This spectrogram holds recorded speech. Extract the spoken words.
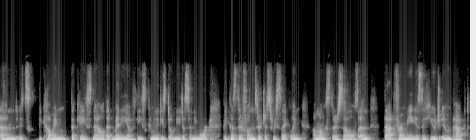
And it's becoming the case now that many of these communities don't need us anymore because their funds are just recycling amongst themselves. And that for me is a huge impact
